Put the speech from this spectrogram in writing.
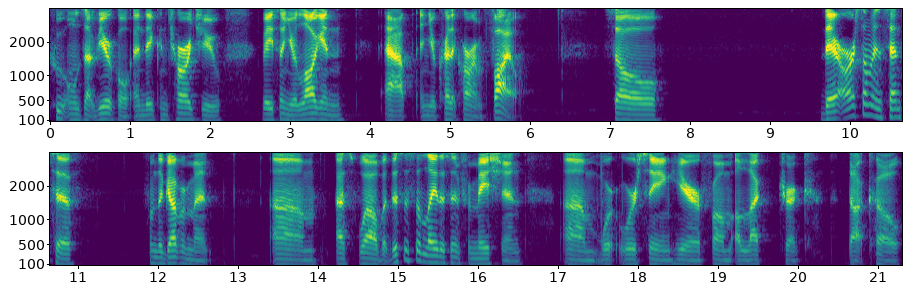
who owns that vehicle and they can charge you based on your login app and your credit card and file. So there are some incentive from the government um, as well, but this is the latest information um, we're, we're seeing here from electrek.co.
